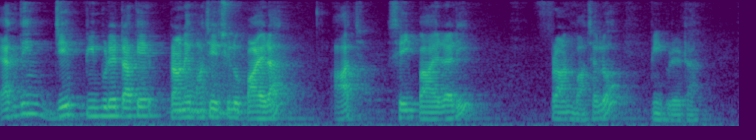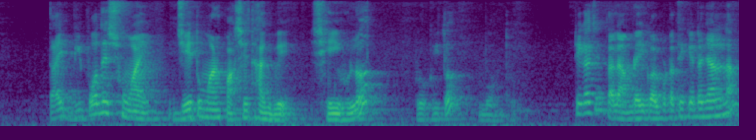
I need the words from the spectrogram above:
একদিন যে পিঁপড়েটাকে প্রাণে বাঁচিয়েছিল পায়রা, আজ সেই পায়রারই প্রাণ বাঁচালো পিঁপড়েটা। তাই বিপদের সময় যে তোমার পাশে থাকবে, সেই হলো প্রকৃত বন্ধু। ঠিক আছে? তাহলে আমরা এই গল্পটা থেকে এটা জানলাম।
